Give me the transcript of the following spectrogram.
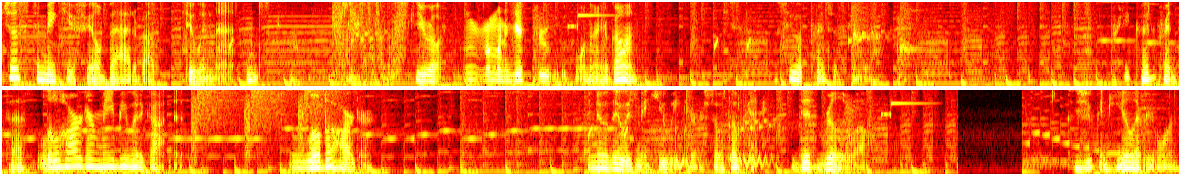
Just to make you feel bad about doing that, I'm just gonna. You were like, "Mm, I'm gonna get through. Well, now you're gone. Let's see what Princess can do. Pretty good, Princess. A little harder, maybe you would have gotten it. A little bit harder. I know they always make you weaker, so it's okay. You did really well. Because you can heal everyone.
